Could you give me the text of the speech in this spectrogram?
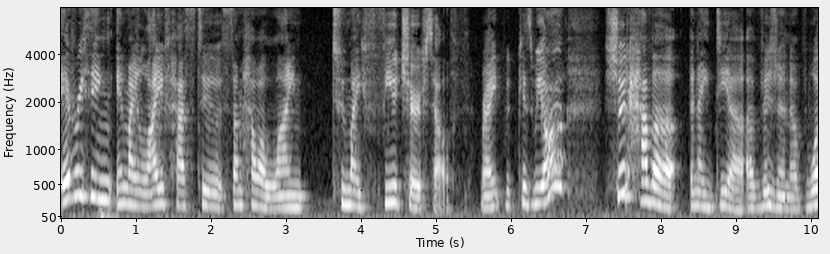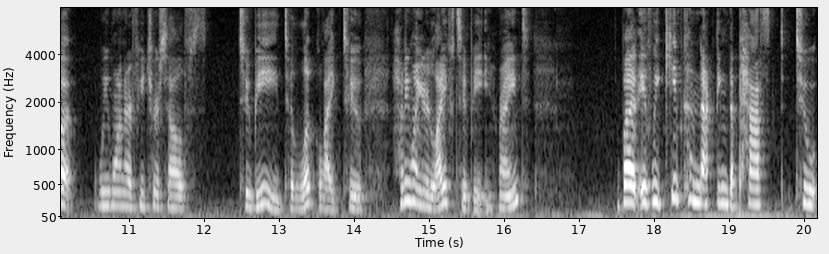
everything in my life has to somehow align to my future self, right? Because we all should have a an idea, a vision of what we want our future selves to be, to look like, to how do you want your life to be, right? But if we keep connecting the past to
